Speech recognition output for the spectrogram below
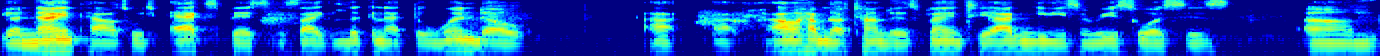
Your ninth house, which aspects, is like looking at the window. I, I, I, don't have enough time to explain to you. I can give you some resources um,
